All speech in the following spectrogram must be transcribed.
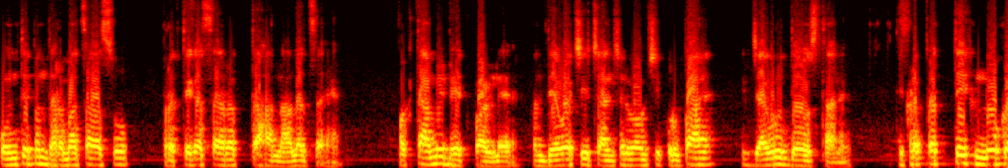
कोणते पण धर्माचा असो प्रत्येकाचा रक्त हा लालच आहे. फक्त आम्ही भेद पाडले. पण देवाची चांचलबाबूची कृपा आहे. एक जागृत देवस्थान आहे. तिकडे प्रत्येक लोक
